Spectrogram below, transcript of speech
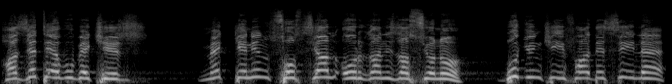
Hazreti Ebu Bekir Mekke'nin sosyal organizasyonu bugünkü ifadesiyle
